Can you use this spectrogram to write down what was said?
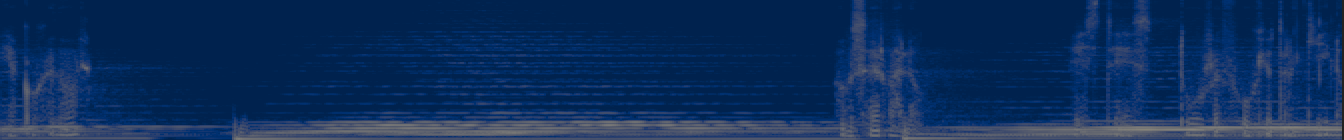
y acogedor. Obsérvalo. Este es tu refugio tranquilo.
